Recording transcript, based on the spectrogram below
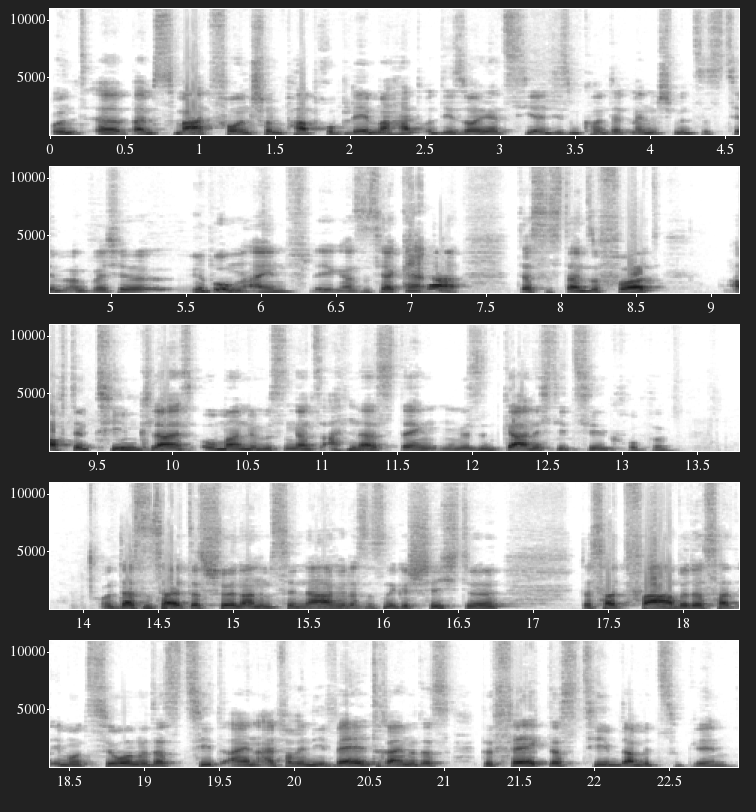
und äh, beim Smartphone schon ein paar Probleme hat und die soll jetzt hier in diesem Content-Management-System irgendwelche Übungen einpflegen. Das ist ja klar, ja. dass es dann sofort auch dem Team klar ist, oh Mann, wir müssen ganz anders denken, wir sind gar nicht die Zielgruppe. Und das ist halt das Schöne an einem Szenario. Das ist eine Geschichte, das hat Farbe, das hat Emotionen und das zieht einen einfach in die Welt rein und das befähigt das Team, da mitzugehen.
